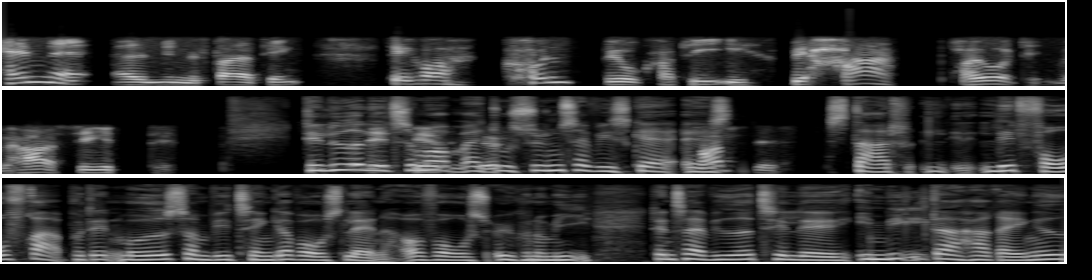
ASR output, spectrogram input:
kan administrere ting. Det går kun byråkrati i. Vi har prøvet det. Vi har set det. Det lyder lidt som om, at du synes, at vi skal øh, starte lidt forfra på den måde, som vi tænker vores land og vores økonomi. Den tager videre til øh, Emil, der har ringet,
